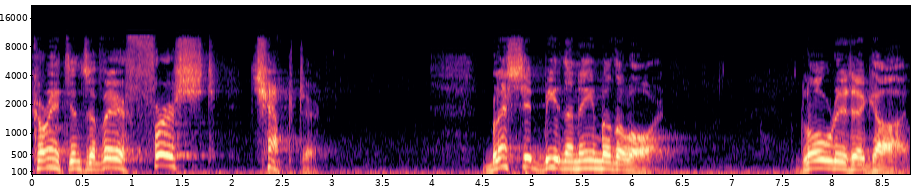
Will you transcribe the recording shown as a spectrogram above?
Corinthians, the very first chapter. Blessed be the name of the Lord. Glory to God.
